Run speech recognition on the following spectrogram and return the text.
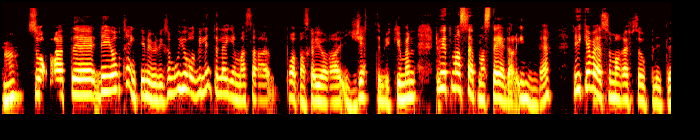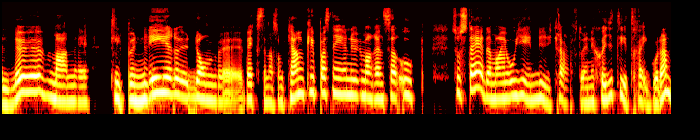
Mm. Så att eh, det jag tänker nu, liksom, och jag vill inte lägga en massa på att man ska göra jättemycket, men du vet man säger att man städar inne. Lika väl som man räfsar upp lite löv, man eh, klipper ner de eh, växterna som kan klippas ner nu, man rensar upp. Så städar man och ger ny kraft och energi till trädgården.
